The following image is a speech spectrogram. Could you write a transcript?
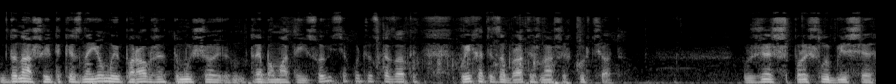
до нашої таки знайомої, пора вже, тому що треба мати і совість, я хочу сказати, поїхати забрати ж наших курчат. Вже ж пройшло більше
